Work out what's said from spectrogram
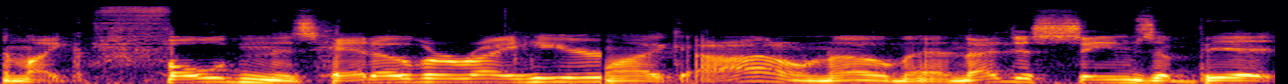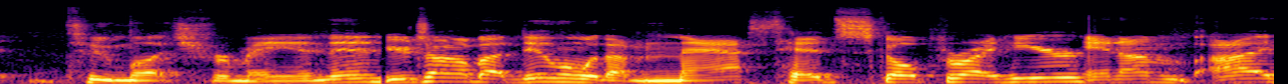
and, like, folding his head over right here. Like, I don't know, man. That just seems a bit too much for me. And then you're talking about dealing with a masked head sculpt right here. And I'm, I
